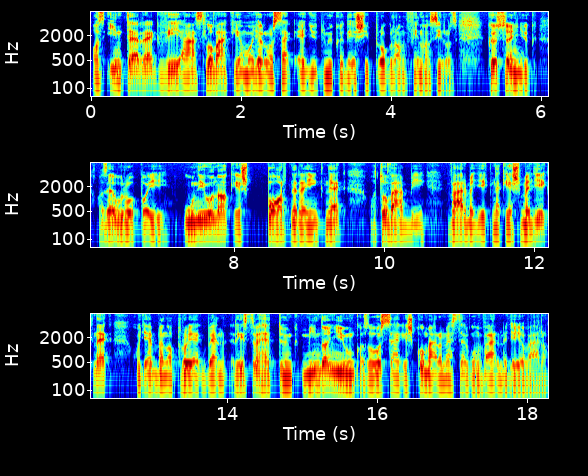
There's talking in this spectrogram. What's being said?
az Interreg VA Szlovákia-Magyarország együttműködési program finanszíroz. Köszönjük az Európai Uniónak és partnereinknek, a további vármegyéknek és megyéknek, hogy ebben a projektben részt vehettünk mindannyiunk az ország és Komárom-Esztergom vármegye javára.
